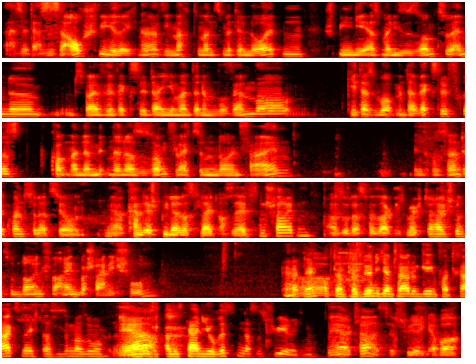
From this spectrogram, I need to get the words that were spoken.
also das ist auch schwierig, ne? Wie macht man es mit den Leuten? Spielen die erstmal die Saison zu Ende? Im Zweifel wechselt da jemand dann im November. Geht das überhaupt mit der Wechselfrist? kommt man dann mitten in der Saison vielleicht zu einem neuen Verein. Interessante Konstellation. Ja, kann der Spieler das vielleicht auch selbst entscheiden? Also, dass er sagt, ich möchte halt schon zum neuen Verein? Wahrscheinlich schon. Ja, ne? Ob dann persönliche Entscheidung gegen Vertragsrecht, das ist immer so, Ja. das ist alles keine Juristen, das ist schwierig. Ne? Ja, klar, ist das schwierig, aber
